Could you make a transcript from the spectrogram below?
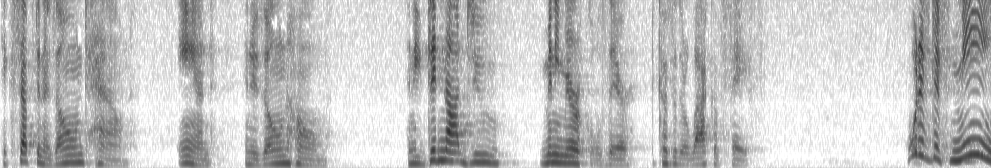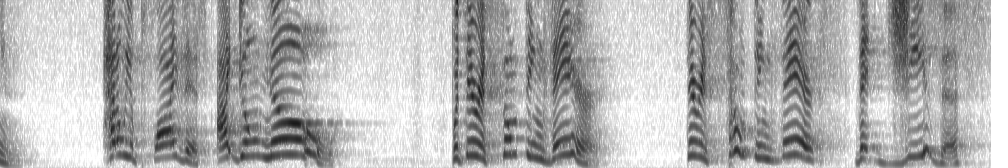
except in his own town and in his own home. And he did not do many miracles there because of their lack of faith. What does this mean? How do we apply this? I don't know. But there is something there. There is something there that Jesus,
